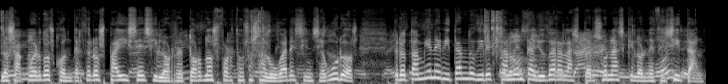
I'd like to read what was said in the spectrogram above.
Los acuerdos con terceros países y los retornos forzosos a lugares inseguros, pero también evitando directamente ayudar a las personas que lo necesitan,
